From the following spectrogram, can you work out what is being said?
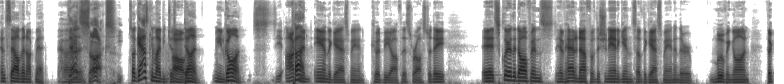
and Salvon Ahmed. Uh, that sucks. So Gaskin might be just Oh, done, I mean, gone. s- yeah, Ahmed and the Gas Man could be off this roster. They, it's clear the Dolphins have had enough of the shenanigans of the Gas Man, and they're moving on. the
